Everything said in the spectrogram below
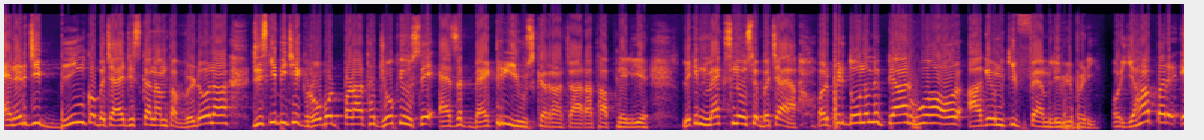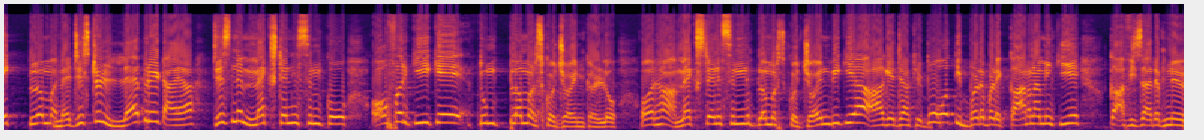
एनर्जी बींग को बचाया, जिसका नाम था विडोना जिसके पीछे एक रोबोट पड़ा था, जो कि उसे एज अ बैटरी यूज़ करना चाह रहा था अपने लिए। लेकिन मैक्स ने उसे बचाया, और फिर दोनों में प्यार हुआ, और आगे उनकी फैमिली भी बढ़ी। और यहाँ पर एक प्लम्बर मैजिस्टर लैबरेट आया, जिसने मैक्स टेनिसन को ऑफ़र की कि तुम प्लम्बर्स को ज्वाइन कर लो। और हाँ मैक्स टेनिसन ने प्लम्बर्स को ज्वाइन भी किया, आगे जाके बहुत ही बड़े बड़े कारनामे किए, काफ़ी सारे अपने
